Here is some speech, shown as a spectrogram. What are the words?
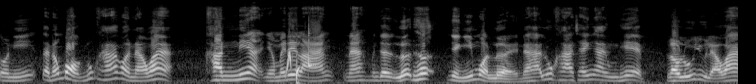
ตัวนี้ แต่ต้องบอกลูกค้าก่อนนะว่าคันเนี้ยยังไม่ได้ล้างนะมันจะเลอะเทอะอย่างนี้หมดเลยนะฮะลูกค้าใช้งานกรุงเทพเรารู้อยู่แล้วว่า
